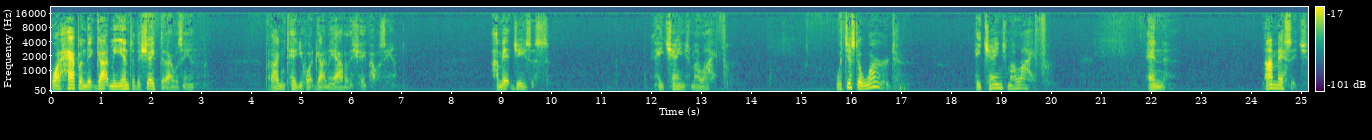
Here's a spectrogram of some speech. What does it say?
what happened that got me into the shape that I was in. But I can tell you what got me out of the shape I was in. I met Jesus. And he changed my life. With just a word, he changed my life. And my message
